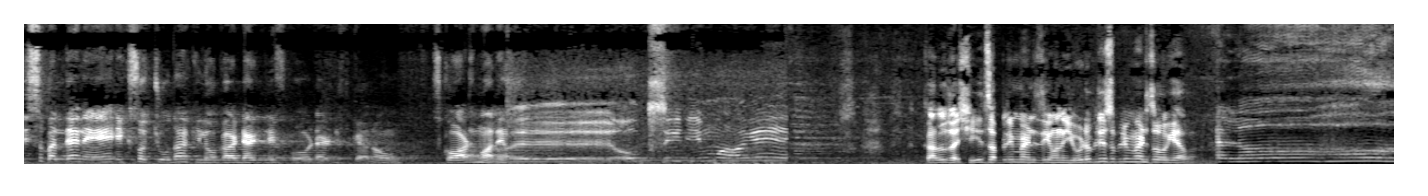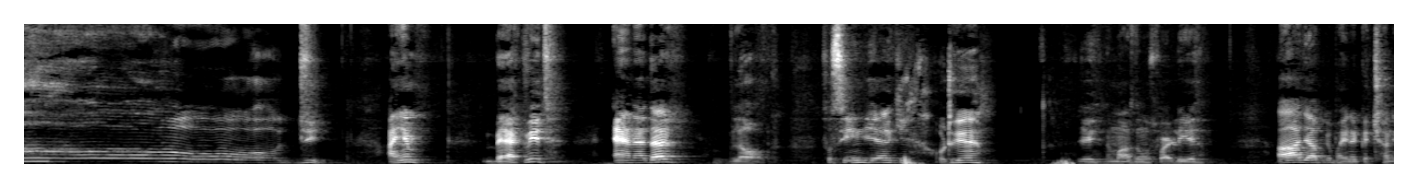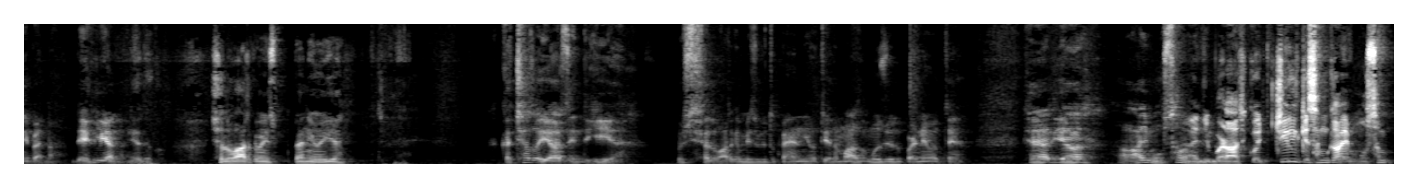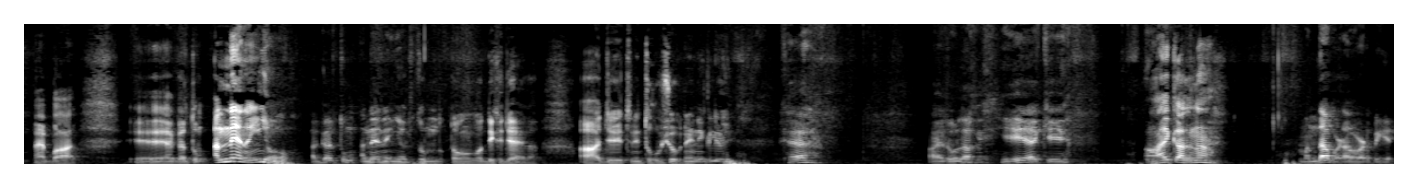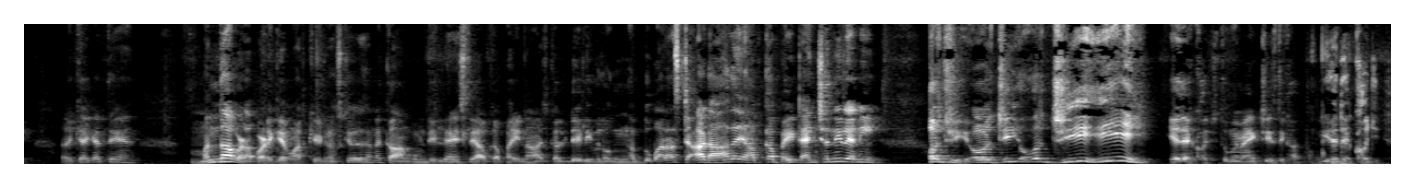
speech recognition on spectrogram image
जिस बंदे ने 114 किलो का डेड लिफ्ट और डेड लिफ्ट कह रहा हूँ स्क्वाड मारे। ऑक्सीजन आ कल रशीद सप्लीमेंट्स ही ਹੁਣ UW सप्लीमेंट्स हो गया वा hello ji I am back with another vlog so scene ये है कि उठ गए जी नमाज़ नमाज़ पढ़ ली है। आज आपके भाई ने कच्छा नहीं पहना। देख लिया ना? ये देखो। शलवार कमीज पहनी हुई है। कच्छा तो यार ज़िंदगी है। कुछ शलवार कमीज भी तो पहननी होती है, नमाज़ नमाज़ भी तो पढ़ने होते हैं। खैर यार, आज मौसम है जी बड़ा कोई चिल किस्म का है मौसम है बाहर। अगर तुम अन्य नहीं हो, अगर तुम अन्य नहीं हो तो तुम लोगों को दिख जाएगा। आज इतनी धूप शूप नहीं निकली हुई। खैर, आज रोला ये है कि, आज कल ना, मंदा बड़ा बढ़ गया। अरे क्या कहते हैं? मंदा बड़ा पड़ गया मार्केट में, उसकी वजह से ना काम कुम ढीले हैं इसलिए आपका भाई ना आजकल डेली व्लॉगिंग अब दोबारा स्टार्ट आ रहा है, आपका भाई टेंशन नहीं लेनी। और जी और जी और जी, ये देखो जी, तुम्हें मैं एक चीज़ दिखाता हूँ, ये देखो जी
